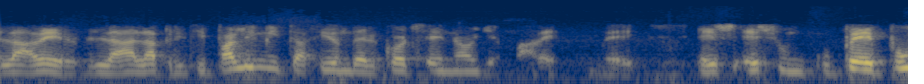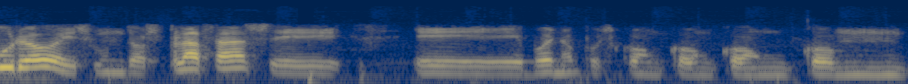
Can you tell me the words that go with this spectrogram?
la- ver, la, la principal limitación del coche no, a ver, es, es un coupé puro, es un dos plazas, eh, eh, bueno, pues con, con, con, con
